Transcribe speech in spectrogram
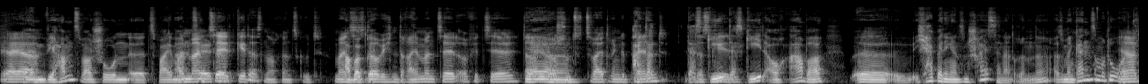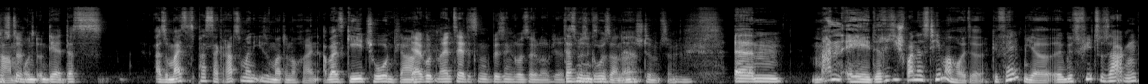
Ja, ja. Ähm, wir haben zwar schon äh, zwei Mann An meinem. Zelt geht das noch ganz gut. Meins Aber ist, glaube ich, ein Dreimann-Zelt offiziell. Da Ja, habe ich ja. auch schon zu zweit drin Ach, gepennt. das, das, geht, das geht auch, aber äh, ich habe ja den ganzen Scheiß dann da drin, ne? Also mein das Motorradkram stimmt. und und der das also meistens passt da gerade so meine Isomatte noch rein, aber es geht schon, klar. Ja gut, mein Zelt ist ein bisschen größer, glaube ich. das ist ein bisschen größer, ne? Ja. Stimmt, stimmt. Ähm, Mann, ey, der richtig spannendes Thema heute. Gefällt mir. Äh, Gibt viel zu sagen.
